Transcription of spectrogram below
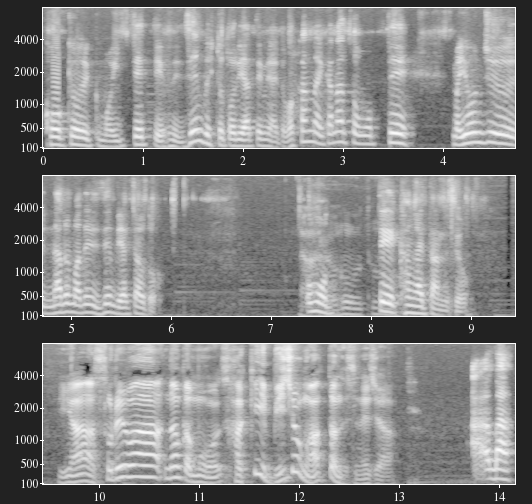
公教育も行ってっていうふうに全部一通りやってみないと分かんないかなと思って、まあ、40になるまでに全部やっちゃうと思って考えたんですよ。いやそれはなんかもうはっきりビジョンがあったんですねじゃあ。あまあ、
